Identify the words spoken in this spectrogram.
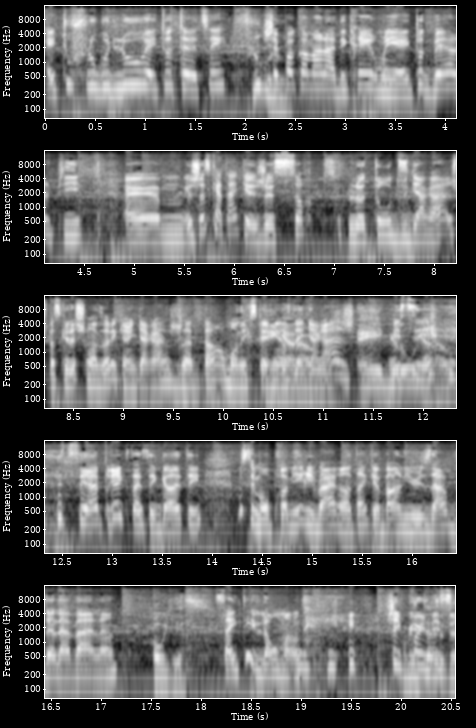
Elle est tout flougoudlou. Elle est toute, euh, tu sais, je sais pas comment la décrire, mais elle est toute belle. Puis, euh, jusqu'à temps que je sorte l'auto du garage, parce que là, je suis rendue avec un garage. J'adore mon expérience de garage. Un mais gros c'est- après que ça s'est gâté. Moi, c'est mon premier hiver en tant que banlieusarde de Laval. Hein. Oh yes. Ça a été long, man. J'ai pas aimé ça?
